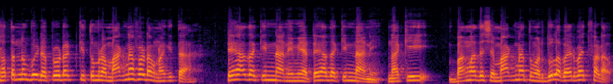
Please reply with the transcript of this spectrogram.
সাতানব্বইটা প্রোডাক্ট কি তোমরা মাগনা ফাটাও নাকি তা? টেহাদা কিন্না আনি মিয়া, টেহাদা কিন্না আনি। নাকি বাংলাদেশে মাগনা তোমার দুলা দুলাভাইয়ের বাইত ফাটাও?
